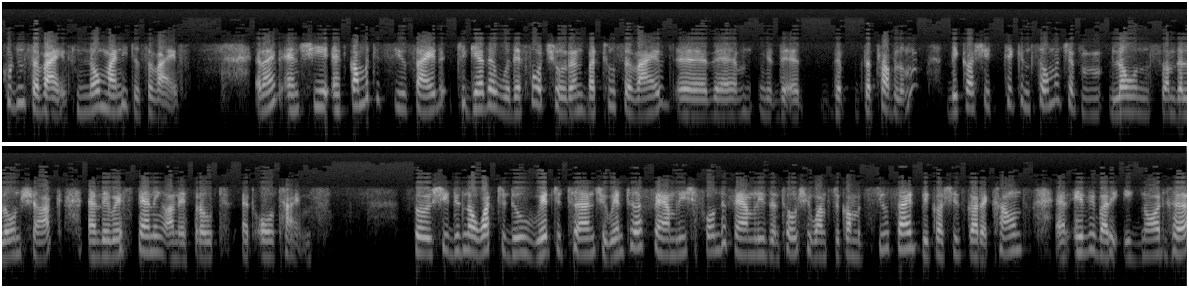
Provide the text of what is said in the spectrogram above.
couldn't survive. No money to survive right? And she had committed suicide together with her four children, but two survived uh, the, the, the the problem because she'd taken so much of loans from the loan shark, and they were standing on her throat at all times. So she didn't know what to do, where to turn. She went to her family. She phoned the families and told she wants to commit suicide because she's got accounts, and everybody ignored her,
